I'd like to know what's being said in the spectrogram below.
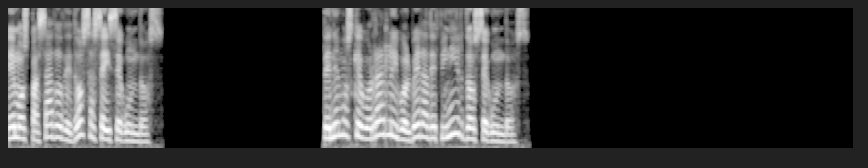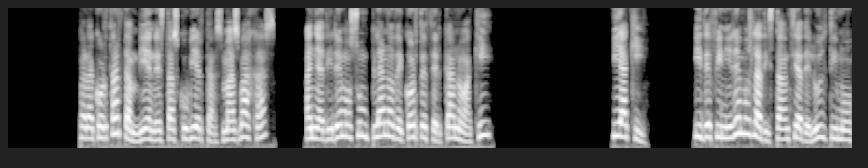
Hemos pasado de 2 a 6 segundos. Tenemos que borrarlo y volver a definir 2 segundos. Para cortar también estas cubiertas más bajas, añadiremos un plano de corte cercano aquí y aquí, y definiremos la distancia del último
